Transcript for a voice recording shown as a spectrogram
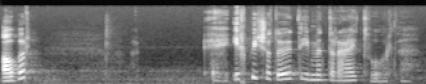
Aber ich bin schon dort immer getragen worden.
